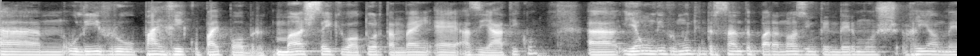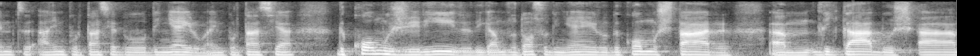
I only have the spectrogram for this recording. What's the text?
um, o livro Pai Rico, Pai Pobre, mas sei que o autor também é asiático uh, e é um livro muito interessante para nós entendermos realmente a importância do dinheiro, a importância de como gerir, digamos, o nosso dinheiro, de como estar um, ligados a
